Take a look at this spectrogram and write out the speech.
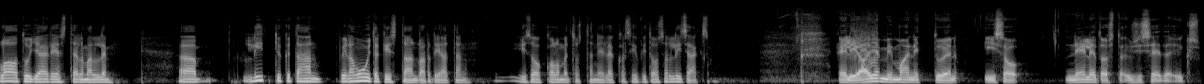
laatujärjestelmälle. Liittyykö tähän vielä muitakin standardia tämän ISO 13485 lisäksi? Eli aiemmin mainittujen ISO 14971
